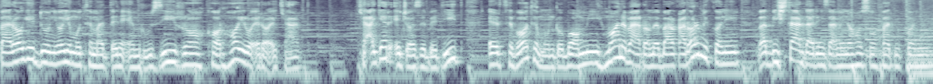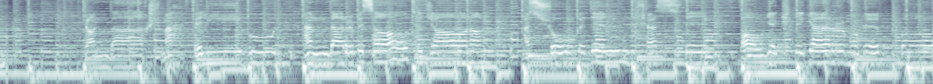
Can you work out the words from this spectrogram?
برای دنیای متمدن امروزی راهکارهایی رو ارائه کرد. که اگر اجازه بدید ارتباطمون رو با میهمان برنامه برقرار می‌کنیم و بیشتر در این زمینه ها صحبت می‌کنیم. جان بخش محفلی بود اندر بساط جانان از شوق دل نشسته با یکدیگر محبا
